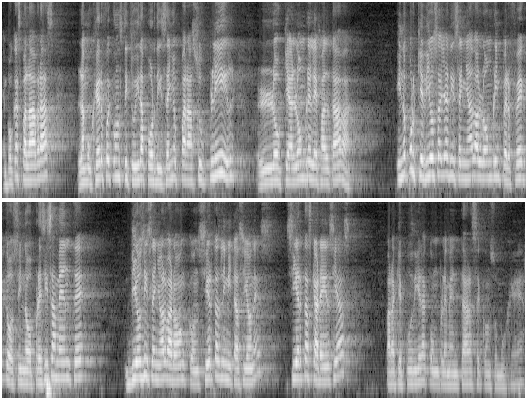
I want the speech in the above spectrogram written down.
En pocas palabras, la mujer fue constituida por diseño para suplir lo que al hombre le faltaba. Y no porque Dios haya diseñado al hombre imperfecto, sino precisamente Dios diseñó al varón con ciertas limitaciones, ciertas carencias, para que pudiera complementarse con su mujer.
